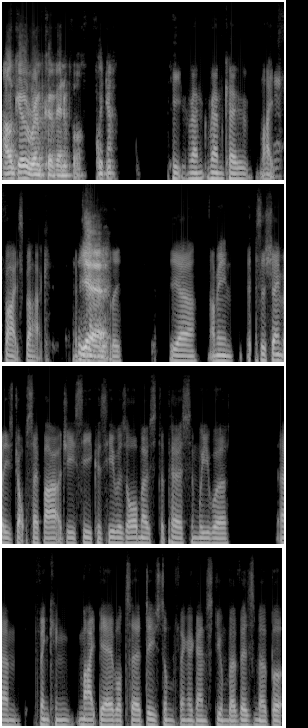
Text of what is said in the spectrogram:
I'll go Remco Evenepoel. Why not? He, Rem, Remco like fights back Yeah. Yeah, I mean, it's a shame that he's dropped so far out of GC because he was almost the person we were um thinking might be able to do something against Jumbo Visma, but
